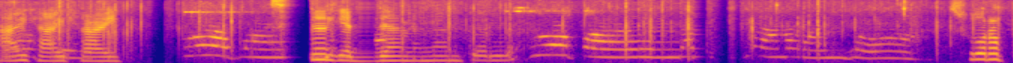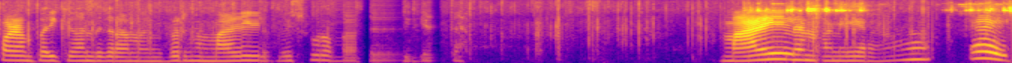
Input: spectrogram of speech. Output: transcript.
ஹாய் ஹாய் ஹாய் சிக்னல் தெரியல. சூரப்பழம் பறிக்க வந்துக்கிறான் நாங்கள் பாருங்க மழையில் போய் சூரப்பழம் பறிக்கிறத. மழையில் நினைக்கிறேன் ஏய்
